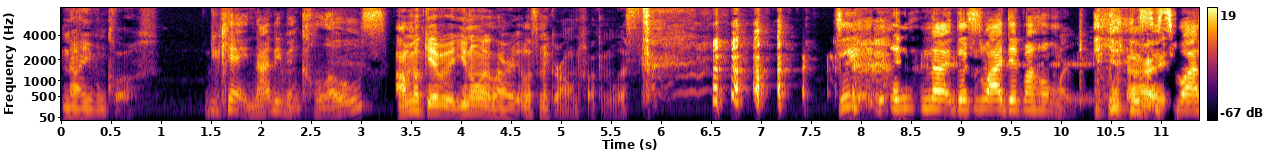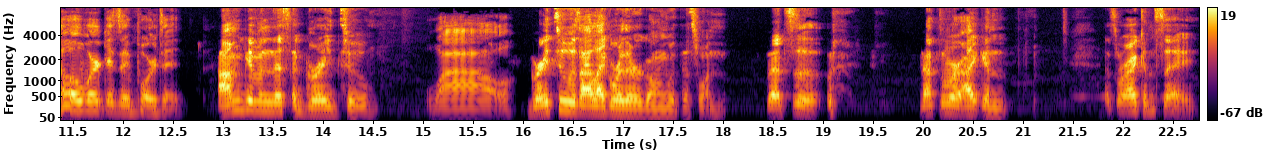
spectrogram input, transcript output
Not even close. You can't not even close. I'm gonna give it. You know what, Larry? Let's make our own fucking list. See, and no, this is why I did my homework. this right. is why homework is important. I'm giving this a grade two. Wow. Grade two is I like where they were going with this one. That's a that's where I can that's where I can say.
